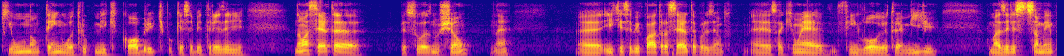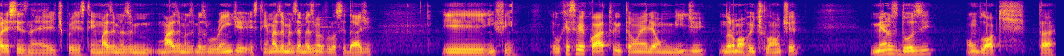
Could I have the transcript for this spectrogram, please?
que um não tem, o outro meio que cobre, tipo o QCB3 ele não acerta pessoas no chão, né? É, e QCB4 acerta, por exemplo. É, só que um é fim low e outro é mid mas eles são bem parecidos, né? E, tipo, eles têm mais ou menos mais ou menos o mesmo range, eles têm mais ou menos a mesma velocidade. E, enfim. O QCB4, então, ele é um mid normal hit launcher, menos 12 on block, tá?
